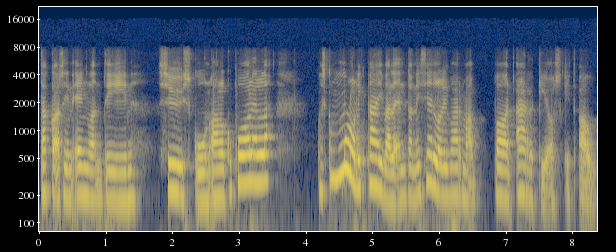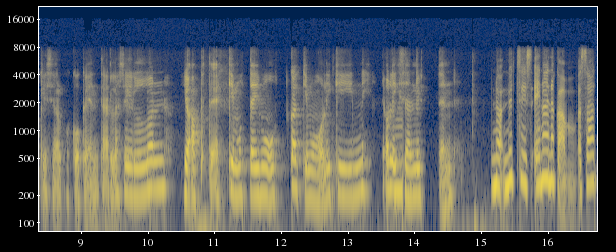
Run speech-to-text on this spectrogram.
takaisin Englantiin syyskuun alkupuolella, koska mulla oli päivälento, niin siellä oli varmaan vaan ärkioskit auki siellä koko kentällä silloin ja apteekki, mutta ei muu, kaikki muu oli kiinni. Oliko mm. siellä nytten No nyt siis en ainakaan, saat,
